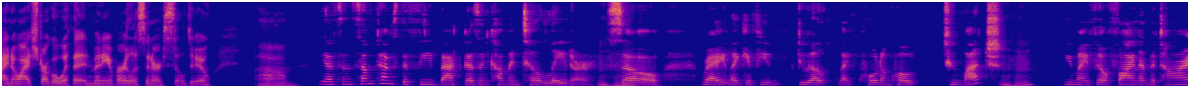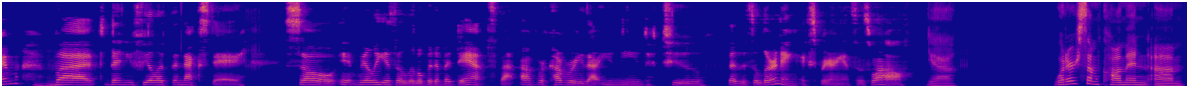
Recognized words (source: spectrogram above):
i know i struggle with it and many of our listeners still do um, yes and sometimes the feedback doesn't come until later mm-hmm. so right like if you do a like quote unquote too much mm-hmm you might feel fine at the time, mm-hmm. but then you feel it the next day. So it really is a little bit of a dance that of recovery that you need to that is a learning experience as well. Yeah. What are some common um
